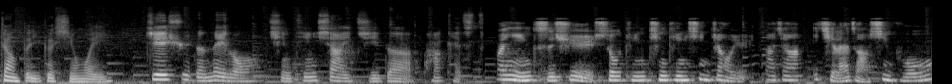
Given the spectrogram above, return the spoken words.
这样的一个行为。接续的内容，请听下一集的 Podcast。欢迎持续收听、倾听性教育，大家一起来找幸福。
